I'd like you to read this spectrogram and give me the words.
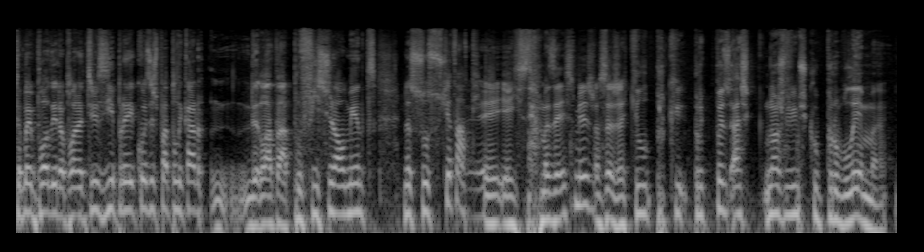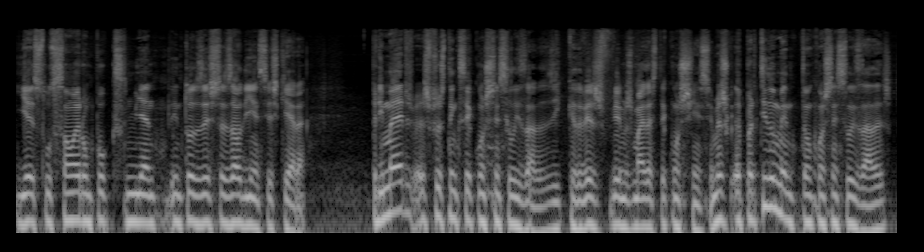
também pode ir ao Planeteers e aprender coisas para aplicar, lá está, profissionalmente na sua sociedade. É, é isso, mas é isso mesmo. Ou seja, aquilo porque, porque depois acho que nós vimos que o problema e a solução era um pouco semelhante em todas estas audiências, que era primeiro as pessoas têm que ser consciencializadas e cada vez vemos mais esta consciência, mas a partir do momento que estão consciencializadas,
